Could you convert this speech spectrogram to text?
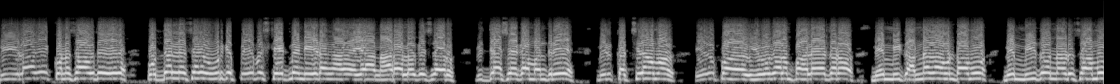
మీరు ఇలాగే కొనసాగితే పొద్దున్న లేసని ఊరికే పేపర్ స్టేట్మెంట్ ఇవ్వడం కాదయ్యా. నారా లోకేష్ గారు విద్యాశాఖ మంత్రి మీరు ఖచ్చితంగా ఏదో యువగాలం పాలయ్యారో. మేము మీకు అండగా ఉంటాము. మేము మీతో నడుస్తాము.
